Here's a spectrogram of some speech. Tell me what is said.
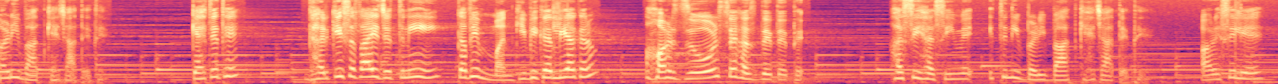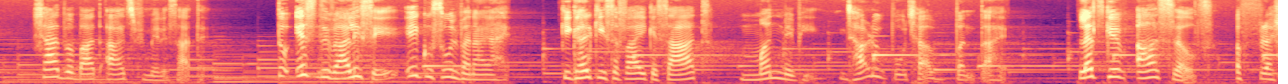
बड़ी बात कह जाते थे। कहते थे, घर की सफ़ाई जितनी, कभी मन की भी कर लिया करो। और ज़ोर से हंस देते थे। हँसी हँसी में इतनी बड़ी बात कह जाते थे। और इसीलिए शायद वो बात आज भी मेरे साथ है। तो इस दिवाली से एक उसूल बनाया है कि घर की सफ़ाई के साथ मन में भी झाड़ू पोछा बनता है। Let's give ourselves a fresh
